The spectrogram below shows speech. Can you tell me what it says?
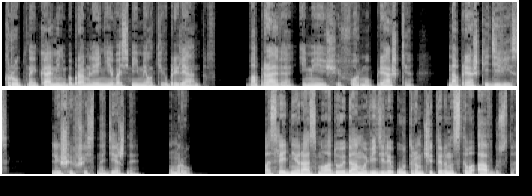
Крупный камень в обрамлении восьми мелких бриллиантов. В оправе, имеющей форму пряжки, на пряжке девиз «Лишившись надежды, умру». Последний раз молодую даму видели утром 14 августа.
